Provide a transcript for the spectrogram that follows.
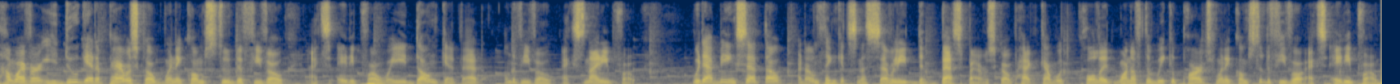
However, you do get a periscope when it comes to the Vivo X80 Pro where you don't get that on the Vivo X90 Pro. With that being said though, I don't think it's necessarily the best periscope. Heck, I would call it one of the weaker parts when it comes to the Vivo X80 Pro.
